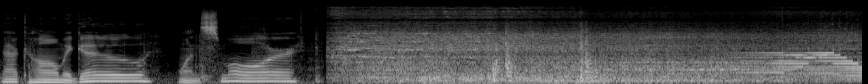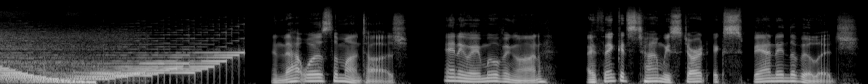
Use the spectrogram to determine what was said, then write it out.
Back home we go. Once more. That was the montage. Anyway, moving on. I think it's time we start expanding the village.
